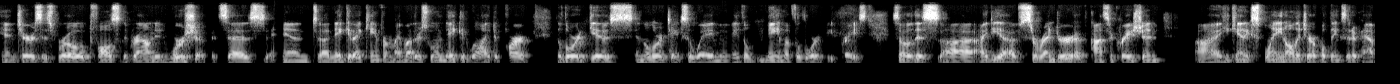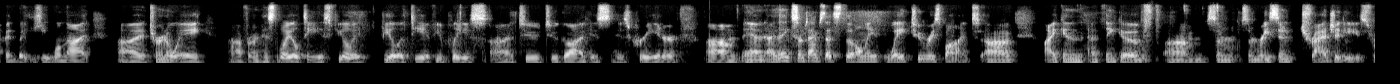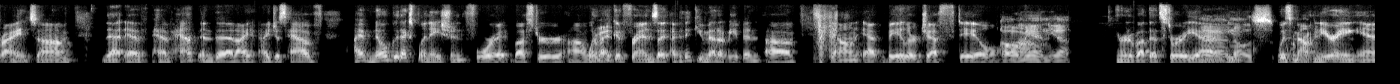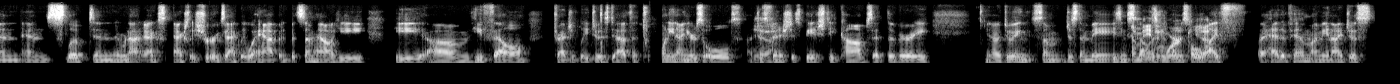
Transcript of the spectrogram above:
and tears his robe, falls to the ground in worship, it says, and uh, naked I came from my mother's womb, naked will I depart. The Lord gives and the Lord takes away. May the name of the Lord be praised. So, this uh, idea of surrender, of consecration, uh, he can't explain all the terrible things that have happened, but he will not uh, turn away uh, from his loyalty, his fealty, if you please, uh, to to God, his his Creator. Um, and I think sometimes that's the only way to respond. Uh, I can uh, think of um, some some recent tragedies, right, um, that have have happened that I I just have. I have no good explanation for it, Buster. Uh, one of my good friends, I, I think you met him even uh, down at Baylor, Jeff Dale. oh um, man, yeah. Heard about that story? Yeah, Yeah, he no, was mountaineering and and slipped, and we're not ex- actually sure exactly what happened, but somehow he he um, he fell tragically to his death at 29 years old. uh, Just finished his PhD comps at the very, you know, doing some just amazing Amazing scholarship, work, His whole yeah. life ahead of him. I mean, I just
